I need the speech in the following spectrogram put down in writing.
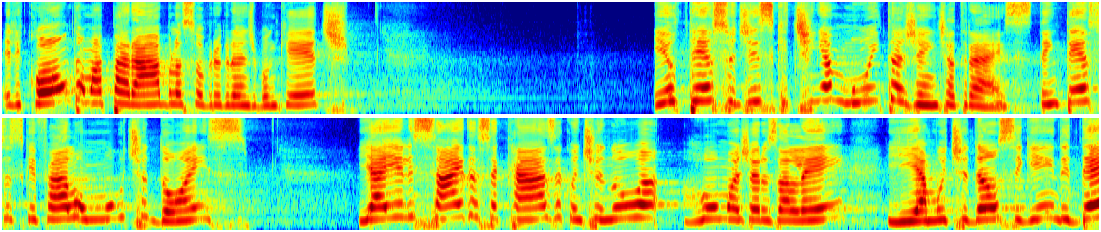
ele conta uma parábola sobre o grande banquete. E o texto diz que tinha muita gente atrás. Tem textos que falam multidões. E aí ele sai dessa casa, continua rumo a Jerusalém, e a multidão seguindo, e de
